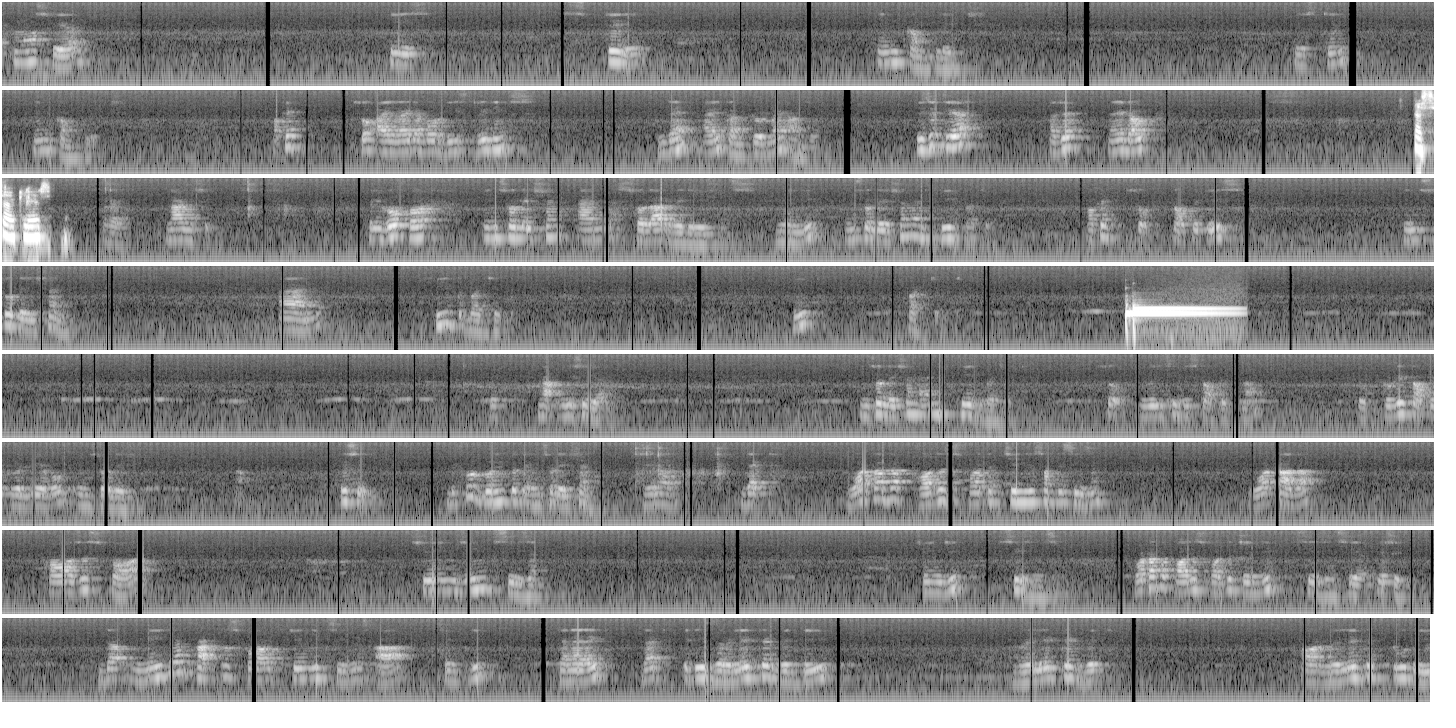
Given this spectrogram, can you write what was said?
atmosphere is still incomplete. Is still incomplete. Okay so i'll write about these three things. Then i'll conclude my answer. Is it clear? Ajay any doubt? Yes, sir. Clear. sir. Right. Now you see. We'll go for insolation and solar radiations. Mainly insolation and heat budget. Okay. So topic is insolation and heat budget. Heat budget. Okay. Now you see here insolation and heat budget. So we will see this topic now. So today's topic will be about insolation. Now you see before going to the insolation, you know that what are the causes for the changes of the season? What are the causes for changing season? changing seasons. What are the causes for the changing seasons here? You see, the major factors for changing seasons are simply, can I write that it is related with the related with or related to the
